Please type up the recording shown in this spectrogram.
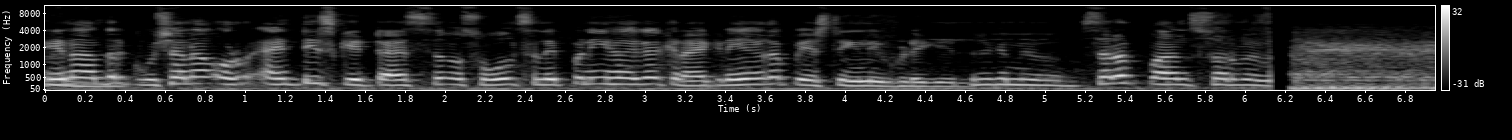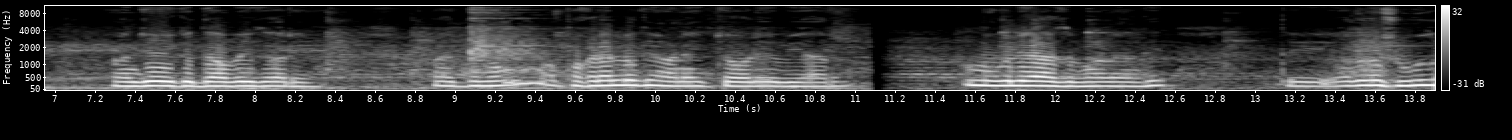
ਇਹਨਾਂ ਅੰਦਰ ਕੁਸ਼ਨ ਆ ਔਰ ਐਂਟੀ ਸਕਿਟ ਹੈ ਸੋਲ ਸਲਿਪ ਨਹੀਂ ਹੋਏਗਾ ਕ੍ਰੈਕ ਨਹੀਂ ਹੋਏਗਾ ਪੇਸਟਿੰਗ ਨਹੀਂ ਦਾ? ਸਿਰਫ 500 ਰੁਪਏ ਹਾਂਜੀ ਕਿੱਦਾਂ ਬਈ ਸਾਰੇ ਇਦਾਂ ਪਕੜਿਆ ਲੁਧਿਆਣੇ ਚੌੜੇ ਬਾਜ਼ਾਰ ਮੁਗਲੇ ਆਜ਼ਮ ਵਾਲਿਆਂ ਦੇ। ਤੇ ਅਗਲੇ ਸ਼ੂਜ਼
